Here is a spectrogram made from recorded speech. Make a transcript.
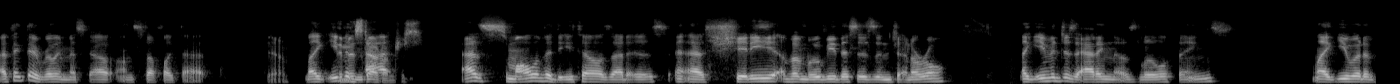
I think they really missed out on stuff like that. Yeah. Like They even missed out on just as small of a detail as that is, and as shitty of a movie this is in general, like even just adding those little things, like you would have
